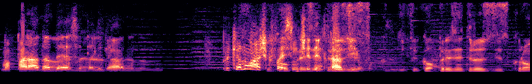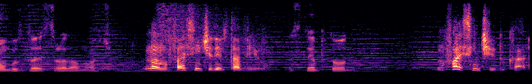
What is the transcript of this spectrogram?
Uma parada Não, dessa, não, tá ligado? não, não, não. Porque eu não acho que faz Ficou sentido ele estar os vivo. dis- Ficou preso entre os descrombos da Estrela da Morte Não, não faz sentido ele estar vivo. esse tempo todo. Não faz sentido, cara.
